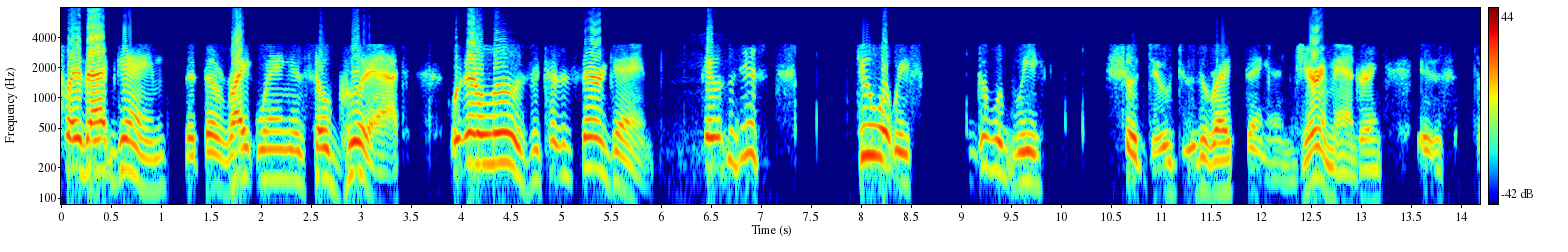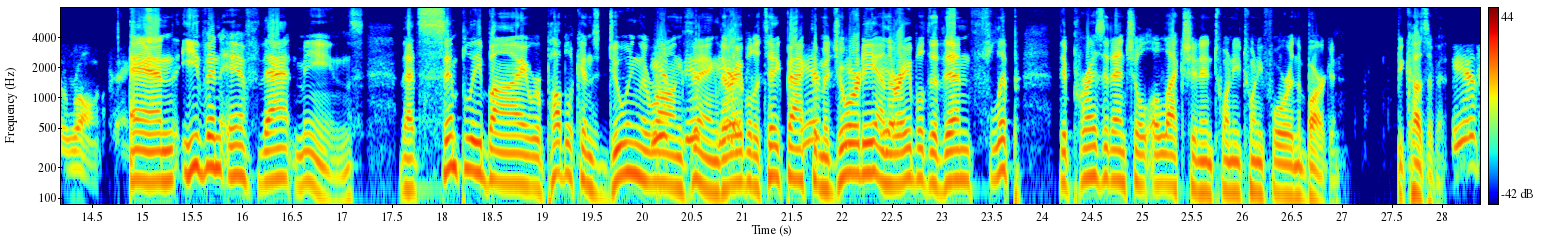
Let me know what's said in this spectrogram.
play that game that the right wing is so good at, we're going to lose because it's their game. Okay, well, just do what we do what we should do, do the right thing, and gerrymandering is the wrong thing. And even if that means that simply by Republicans doing the wrong if- thing, they're if- able to take back the if- majority and they're able to then flip the presidential election in 2024 in the bargain because of it. If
